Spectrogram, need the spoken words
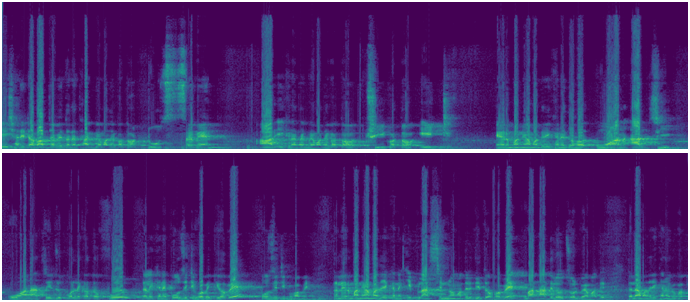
এই সারিটা বাদ যাবে, তাহলে থাকবে আমাদের কত? টু সেভেন আর এখানে থাকবে আমাদের কত? থ্রি কত? এইট এর মানে আমাদের এখানে দেখো ওয়ান আর থ্রি ওয়ান আর থ্রি যোগ করলে কত? ফোর তাহলে এখানে পজিটিভ হবে। কি হবে? পজিটিভ হবে। তাহলে এর মানে আমাদের এখানে কি প্লাস চিহ্ন আমাদের দিতে হবে বা না দিলেও চলবে আমাদের। তাহলে আমাদের এখানে হবে কত?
